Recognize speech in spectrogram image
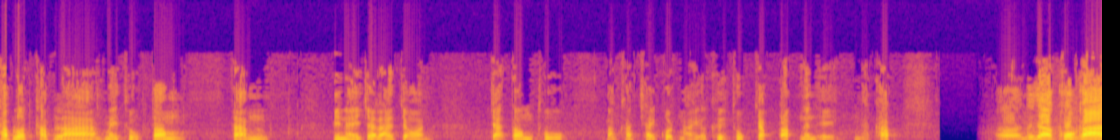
ขับรถขับลาไม่ถูกต้องตามวินัยจราจร จะต้องถูก บังคับใช้กฎหมายก็คือถูกจับปรับนั่นเองนะครับเนื่องจากโครงการ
